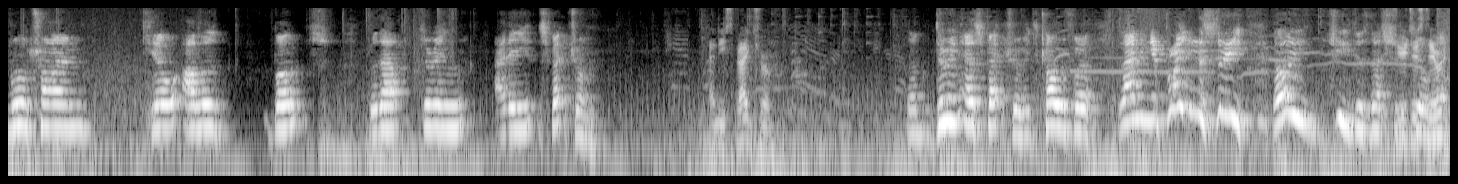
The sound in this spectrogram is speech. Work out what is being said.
We'll try and kill other boats without doing a spectrum. Any spectrum. Um, doing a spectrum. It's code for landing your plane in the sea. Oh Jesus, that should You just do me. it.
